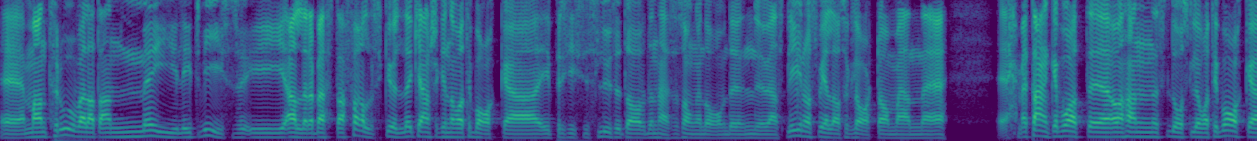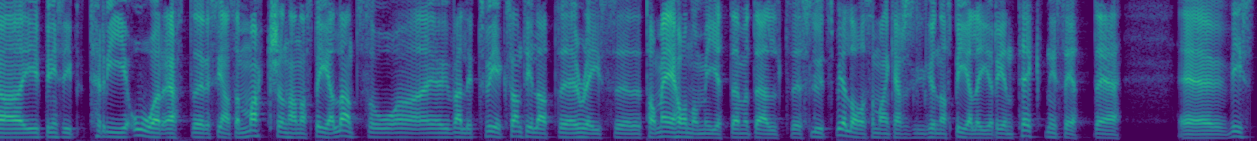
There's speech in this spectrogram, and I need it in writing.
mm, man tror väl att han möjligtvis i allra bästa fall skulle kanske kunna vara tillbaka i precis i slutet av den här säsongen då, om det nu ens blir något spel såklart då, men Eh, med tanke på att eh, han då skulle vara tillbaka i princip tre år efter senaste matchen han har spelat så är jag ju väldigt tveksam till att eh, Race eh, tar med honom i ett eventuellt eh, slutspel då som han kanske skulle kunna spela i rent tekniskt sett. Eh, visst,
